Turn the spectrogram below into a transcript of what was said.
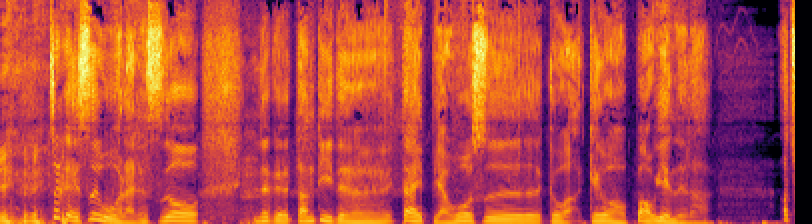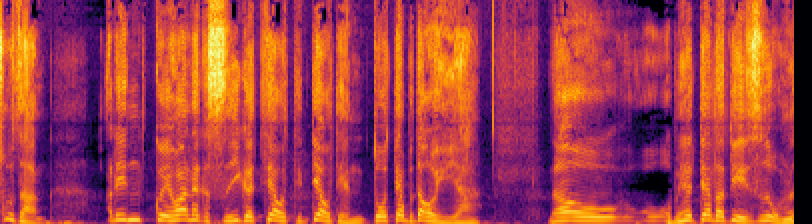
这个也是我来的时候那个当地的代表或是给我给我抱怨的啦，啊处长，啊您规划那个十一个钓点钓点都钓不到鱼啊。然后我们要钓到第一次我们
